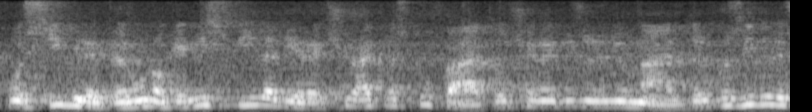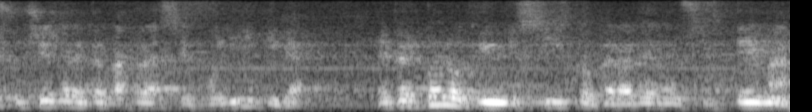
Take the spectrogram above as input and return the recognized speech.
possibile per uno che mi sfida dire ci avete stufato, ce n'è bisogno di un altro e così deve succedere per la classe politica. È per quello che io insisto per avere un sistema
